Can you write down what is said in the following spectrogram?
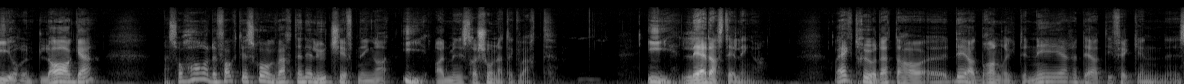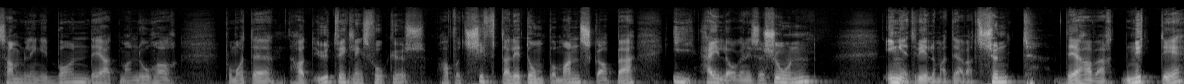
i og rundt laget, men så har det faktisk òg vært en del utskiftninger i administrasjonen etter hvert. I lederstillinger. Og jeg tror dette har, Det at Brann rykte ned, det at de fikk en samling i bånn, det at man nå har på en måte hatt utviklingsfokus, har fått skifta litt om på mannskapet i hele organisasjonen. Ingen tvil om at det har vært sunt, det har vært nyttig,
